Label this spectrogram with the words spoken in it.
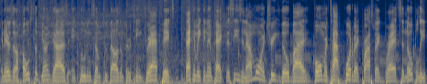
And there's a host of young guys, including some 2013 draft picks, that can make an impact this season. I'm more intrigued, though, by former top quarterback prospect Brad Sinopoli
